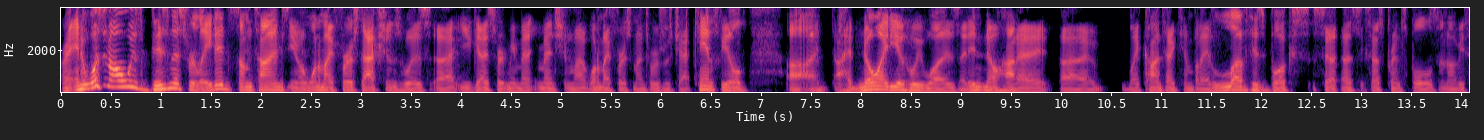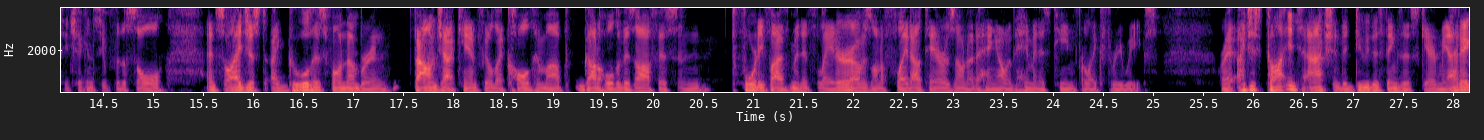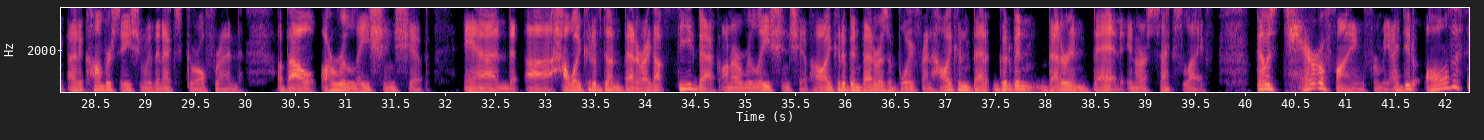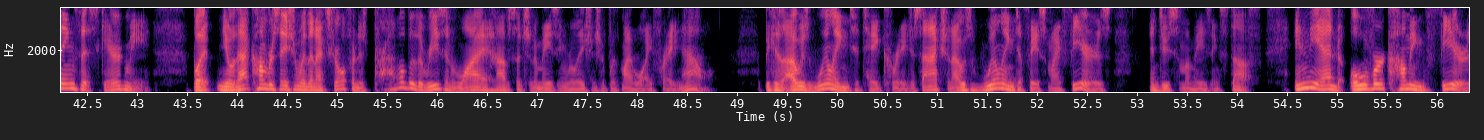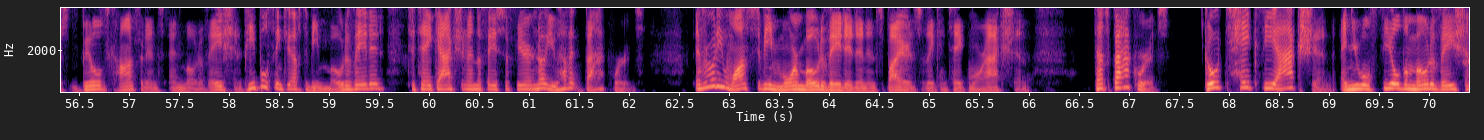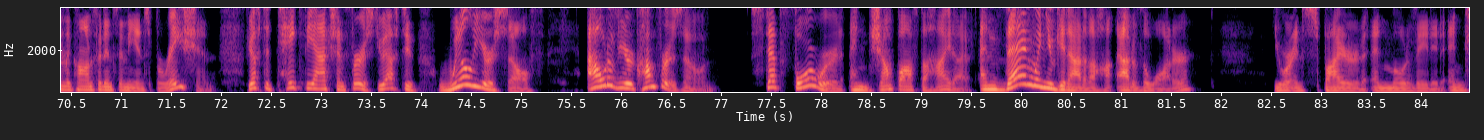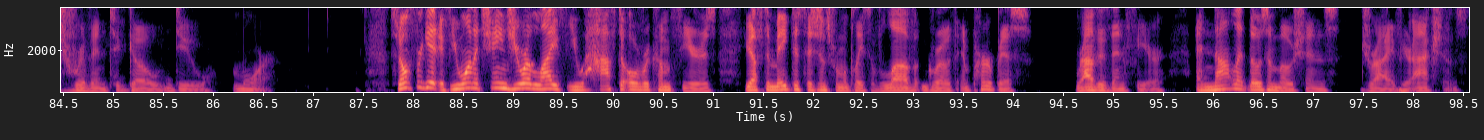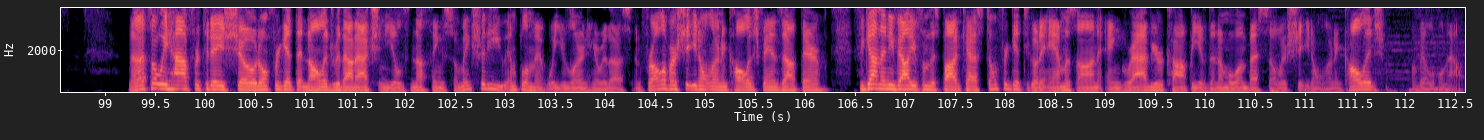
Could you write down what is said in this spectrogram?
right? And it wasn't always business related. Sometimes you know one of my first actions was uh, you guys heard me mention my one of my first mentors was jack canfield. Uh, I, I, had no idea who he was. I didn't know how to uh, like contact him but i loved his books uh, success principles and obviously chicken soup for the soul. And so i just i googled his phone number and found jack canfield. I called him up got a hold of his office and 45 minutes later i was on a flight out to arizona to hang out with him and his team for like three weeks right? I just got into action to do the things that scared me. I had a, I had a conversation with an ex girlfriend about our relationship and uh, how I could have done better. I got feedback on our relationship, how I could have been better as a boyfriend, how I could, be- could have been better in bed in our sex life. That was terrifying for me. I did all the things that scared me. But you know that conversation with an ex girlfriend is probably the reason why I have such an amazing relationship with my wife right now, because I was willing to take courageous action. I was willing to face my fears and do some amazing stuff. In the end, overcoming fears builds confidence and motivation. People think you have to be motivated to take action in the face of fear. No, you have it backwards. Everybody wants to be more motivated and inspired so they can take more action. That's backwards. Go take the action and you will feel the motivation, the confidence, and the inspiration. You have to take the action first. You have to will yourself out of your comfort zone, step forward and jump off the high dive. And then when you get out of the out of the water, you are inspired and motivated and driven to go do more. So don't forget, if you want to change your life, you have to overcome fears. You have to make decisions from a place of love, growth, and purpose rather than fear, and not let those emotions drive your actions. Now, that's all we have for today's show. Don't forget that knowledge without action yields nothing. So make sure that you implement what you learn here with us. And for all of our shit you don't learn in college fans out there, if you got any value from this podcast, don't forget to go to Amazon and grab your copy of the number one bestseller, Shit You Don't Learn in College, available now.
